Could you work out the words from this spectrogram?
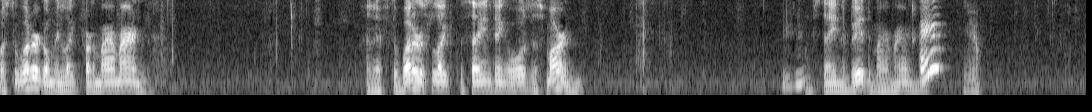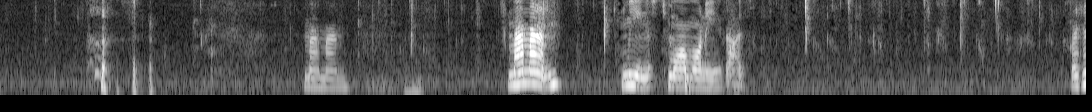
What's the weather gonna be like for tomorrow morning? And if the weather's like the same thing it was this morning, Mm-hmm. I'm staying in bed tomorrow morning. Are you? Yep. My mom. My mom means tomorrow morning, you guys. Mm-hmm.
